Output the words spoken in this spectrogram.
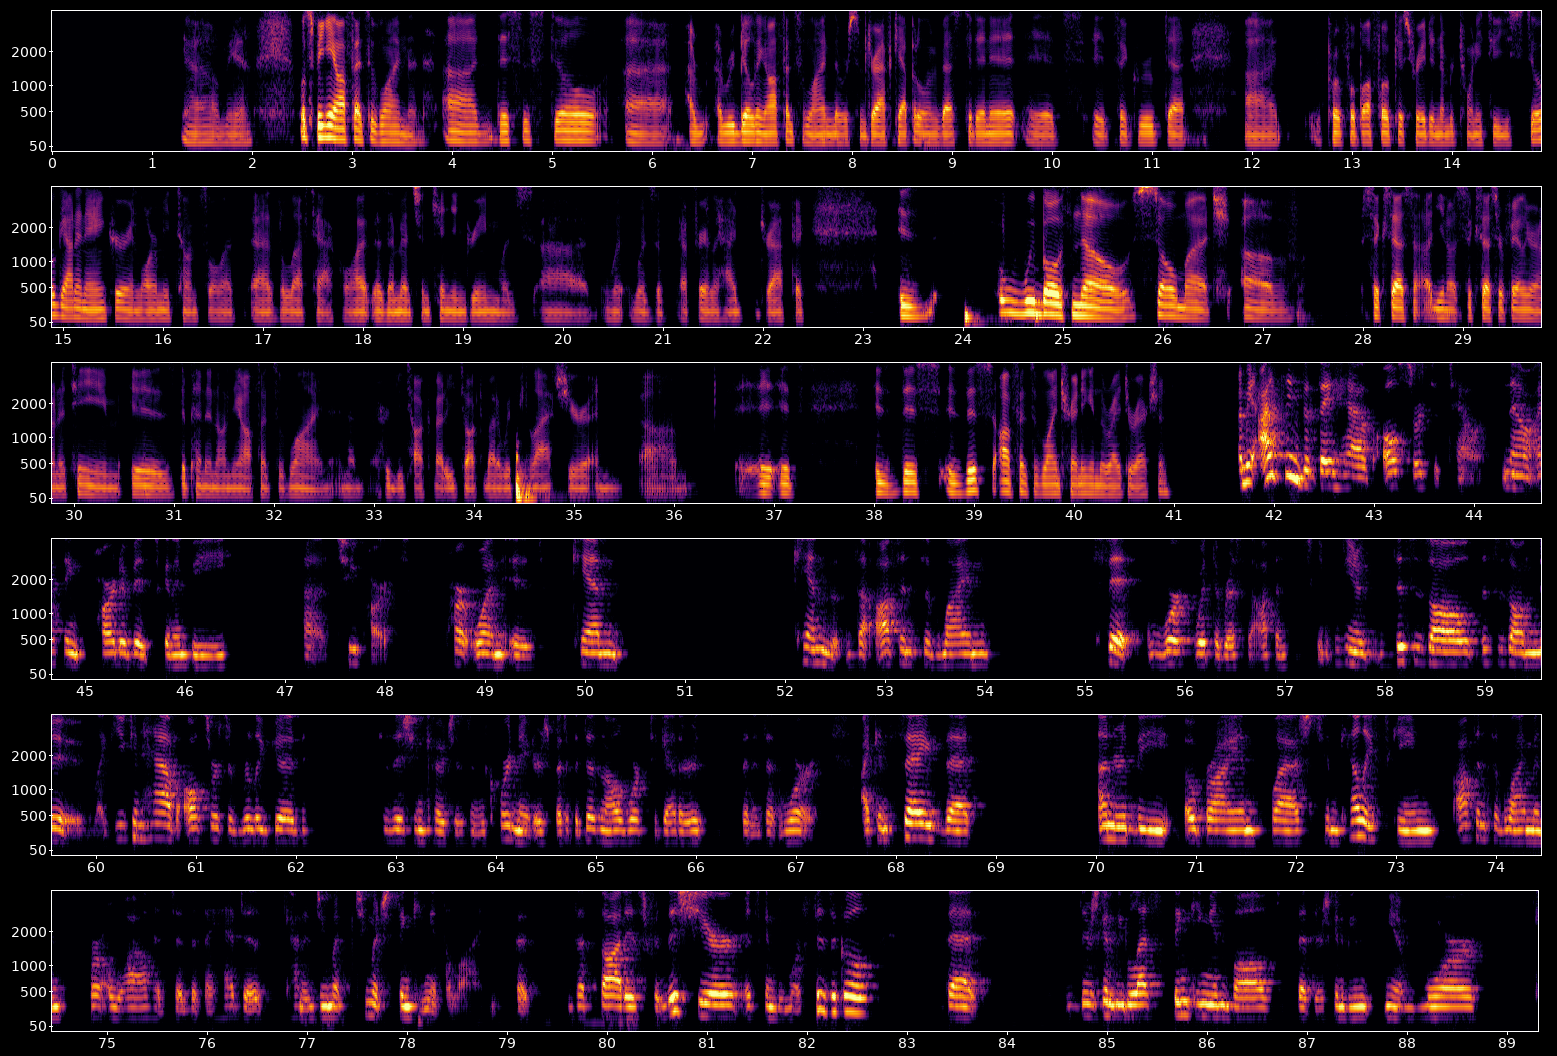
Oh man. Well, speaking of offensive linemen, uh, this is still uh, a, a, rebuilding offensive line. There was some draft capital invested in it. It's it's a group that uh, Pro Football Focus rated number 22. You still got an anchor in Laremy Tunsil as, as the left tackle. As I mentioned, Kenyon Green was uh, was a, a fairly high draft pick. Is we both know so much of success, uh, you know, success or failure on a team is dependent on the offensive line. And I heard you talk about it. You talked about it with me last year, and um, it, it's is this is this offensive line trending in the right direction? I mean, I think that they have all sorts of talent. Now, I think part of it's going to be uh, two parts. Part one is can can the offensive line fit work with the rest of the offensive scheme because you know this is all this is all new. Like you can have all sorts of really good position coaches and coordinators but if it doesn't all work together then it doesn't work. I can say that under the o'brien slash tim kelly scheme offensive linemen for a while had said that they had to kind of do much, too much thinking at the line that the thought is for this year it's going to be more physical that there's going to be less thinking involved that there's going to be you know more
